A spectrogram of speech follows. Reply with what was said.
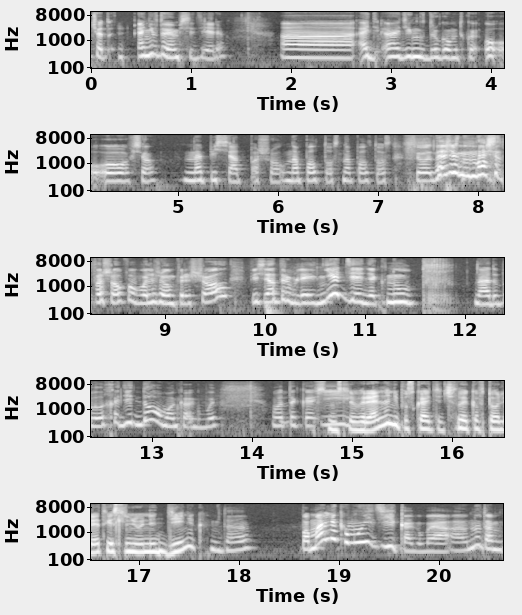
Что-то... Они вдвоем сидели. А, од- один к другому такой, о-о-о, все, на 50 пошел, на полтос, на полтос. Все, значит, значит, пошел по большому, пришел, 50 рублей. Нет денег, ну, надо было ходить дома, как бы. Вот такая. В смысле, И- вы реально не пускаете человека в туалет, если у него нет денег? Да. По маленькому иди, как бы, а, ну, там,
